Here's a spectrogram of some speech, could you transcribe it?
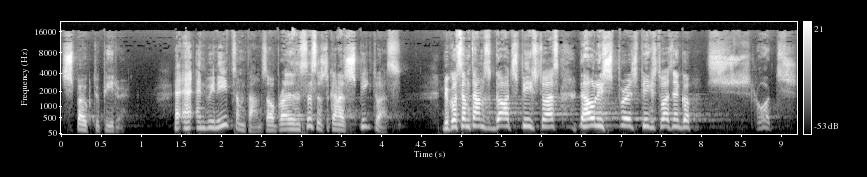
spoke to Peter. And we need sometimes our brothers and sisters to kind of speak to us. Because sometimes God speaks to us, the Holy Spirit speaks to us, and go, shh, Lord, shh,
